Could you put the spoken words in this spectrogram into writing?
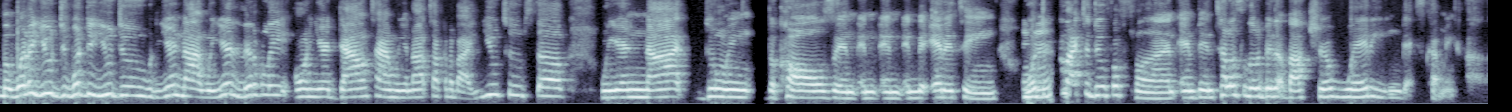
But what do you do? What do you do when you're not? When you're literally on your downtime, when you're not talking about YouTube stuff, when you're not doing the calls and and, and, and the editing, mm-hmm. what do you like to do for fun? And then tell us a little bit about your wedding that's coming up.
